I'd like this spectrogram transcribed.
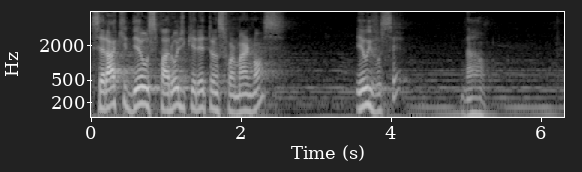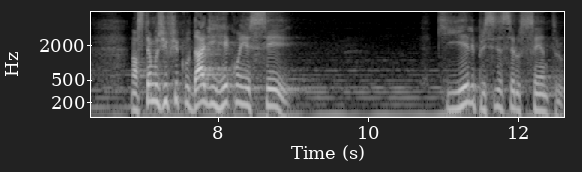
Será que Deus parou de querer transformar nós? Eu e você? Não. Nós temos dificuldade em reconhecer que Ele precisa ser o centro,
